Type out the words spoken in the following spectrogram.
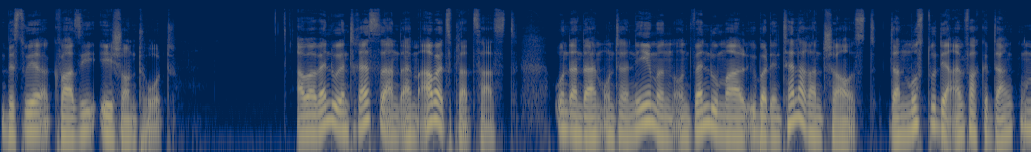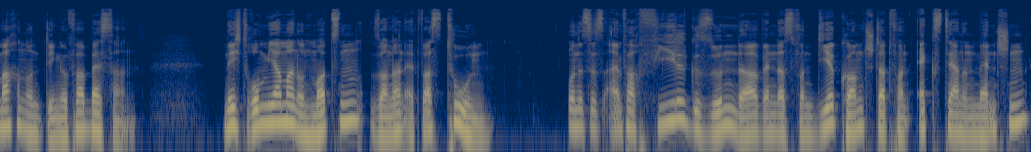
bist du ja quasi eh schon tot. Aber wenn du Interesse an deinem Arbeitsplatz hast und an deinem Unternehmen und wenn du mal über den Tellerrand schaust, dann musst du dir einfach Gedanken machen und Dinge verbessern. Nicht rumjammern und motzen, sondern etwas tun. Und es ist einfach viel gesünder, wenn das von dir kommt, statt von externen Menschen,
